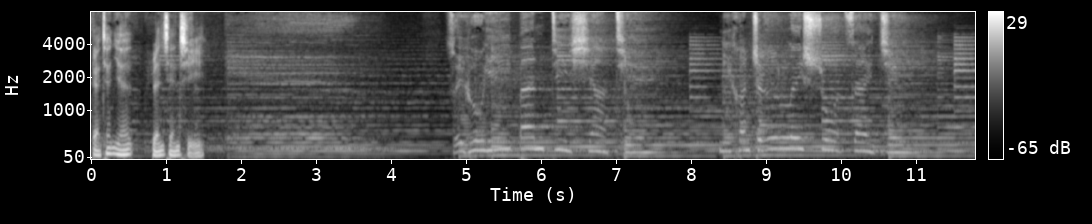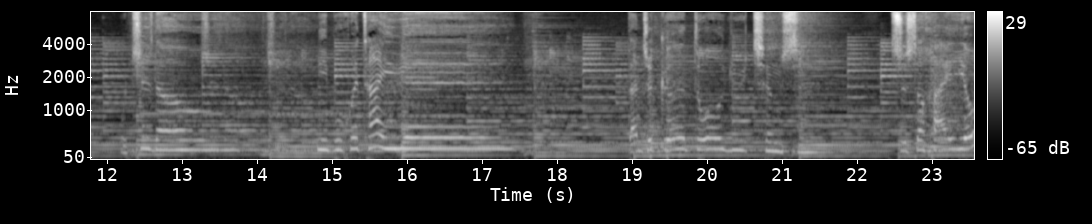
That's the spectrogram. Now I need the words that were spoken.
两千年。任贤齐。最后一班地下铁，你含着泪说再见。我知道你不会太远，但这个多雨城市，至少还有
